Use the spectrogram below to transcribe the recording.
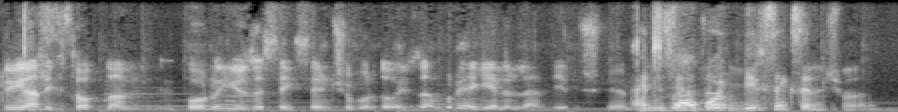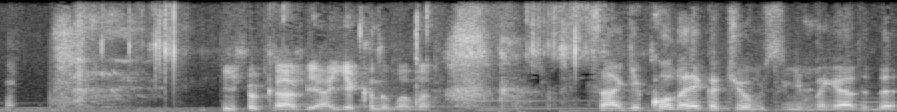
dünyadaki toplam borun %83'ü burada. O yüzden buraya gelirler diye düşünüyorum. Hani Zaten- boyun 1.83 mü? Yok abi ya yakınım ama. Sanki kolaya kaçıyormuşsun gibi geldi de.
